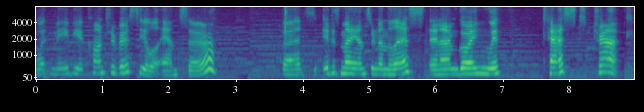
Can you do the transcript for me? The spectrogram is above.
what may be a controversial answer, but it is my answer nonetheless, and I'm going with test track.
